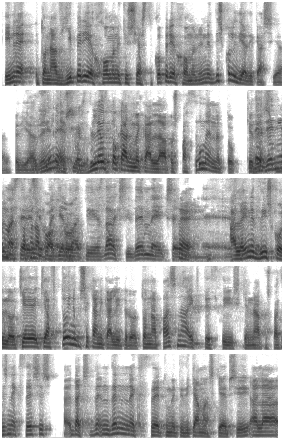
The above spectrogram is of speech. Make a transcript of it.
Είναι, το να βγει περιεχόμενο και ουσιαστικό περιεχόμενο είναι δύσκολη διαδικασία, παιδιά. δεν είναι εύκολο. Δεν λέω ότι το κάνουμε καλά. Προσπαθούμε να το. Και ναι, δεν, δεν είμαστε επαγγελματίες. Εντάξει, δεν ξέρουμε. Ναι, αλλά είναι δύσκολο και, και αυτό είναι που σε κάνει καλύτερο. Το να πας να εκτεθείς και να προσπαθείς να εκθέσεις. Εντάξει, δεν, δεν εκθέτουμε τη δικιά μας σκέψη, αλλά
